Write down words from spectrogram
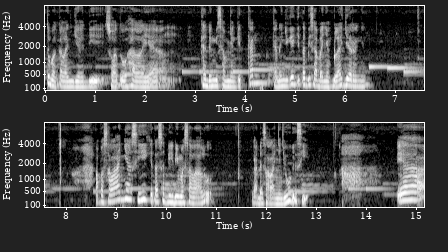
itu bakalan jadi suatu hal yang kadang bisa menyakitkan kadang juga kita bisa banyak belajar gitu apa salahnya sih kita sedih di masa lalu? Nggak ada salahnya juga sih. Ya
